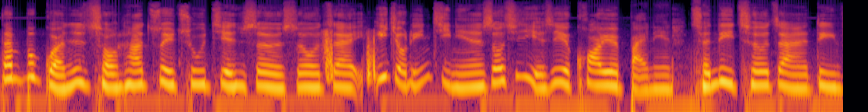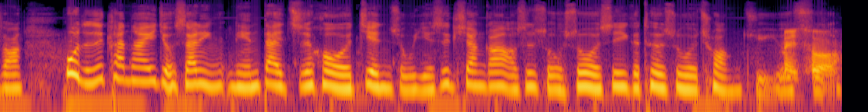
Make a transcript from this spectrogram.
但不管是从它最初建设的时候，在一九零几年的时候，其实也是一个跨越百年成立车站的地方，或者是看它一九三零年代之后的建筑，也是像刚老师所说的是一个特殊的创举。没错，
